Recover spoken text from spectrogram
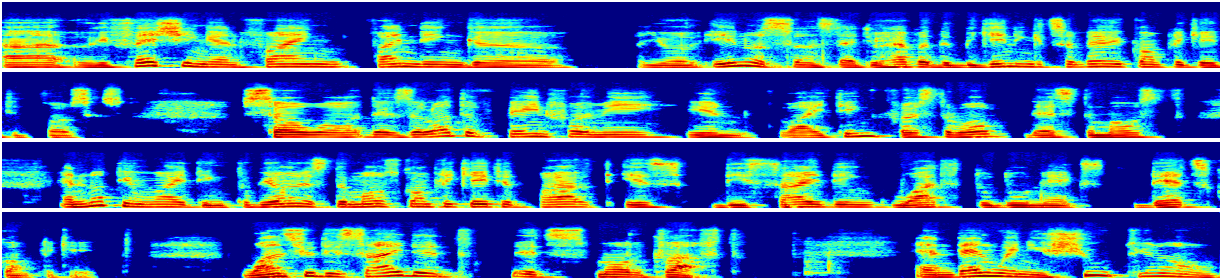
uh, refreshing and find, finding uh, your innocence that you have at the beginning it's a very complicated process so uh, there's a lot of pain for me in writing first of all. That's the most and not in writing to be honest the most complicated part is deciding what to do next. That's complicated. Once you decided it's more craft. And then when you shoot you know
